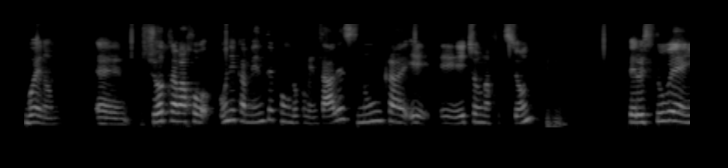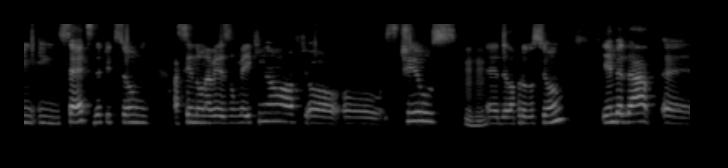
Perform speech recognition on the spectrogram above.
Bueno, eh, yo trabajo únicamente con documentales, nunca he, he hecho una ficción, pero estuve en, en sets de ficción haciendo una vez un making of o, o stills eh, de la producción. Y en verdad eh,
